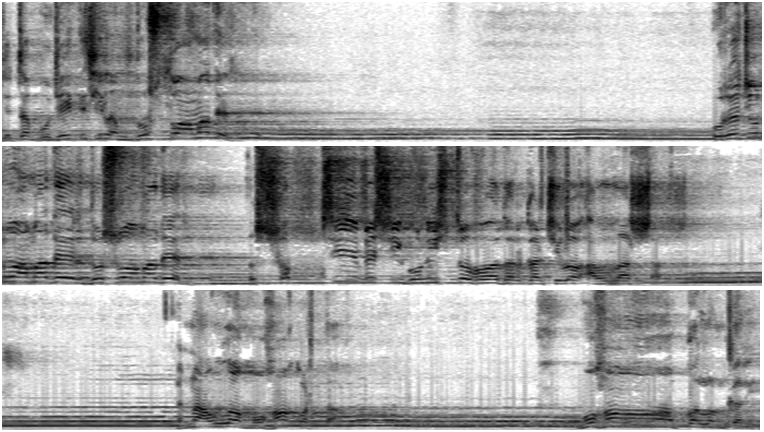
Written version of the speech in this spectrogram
যেটা বুঝাইতেছিলাম, দোষ তো আমাদের। প্রয়োজনও আমাদের, দোষও আমাদের। তো সবচেয়ে বেশি ঘনিষ্ঠ হওয়া দরকার ছিল আল্লাহর সাথে। কেননা আল্লাহ মহাকর্তা। মহা পালনকারী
